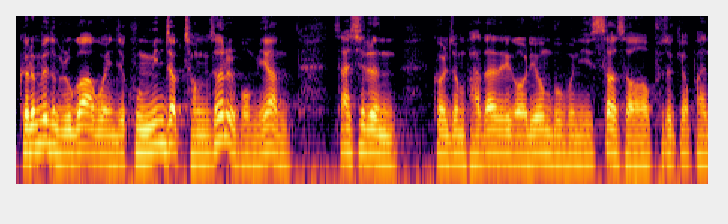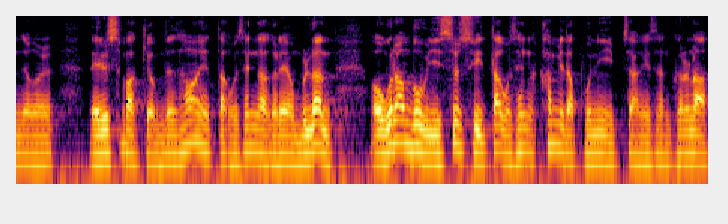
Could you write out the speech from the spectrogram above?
그럼에도 불구하고 이제 국민적 정서를 보면 사실은 그걸 좀 받아들이기 어려운 부분이 있어서 부적격 판정을 내릴 수밖에 없는 상황이었다고 생각을 해요. 물론 억울한 부분이 있을 수 있다고 생각합니다. 본인 입장에서는. 그러나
